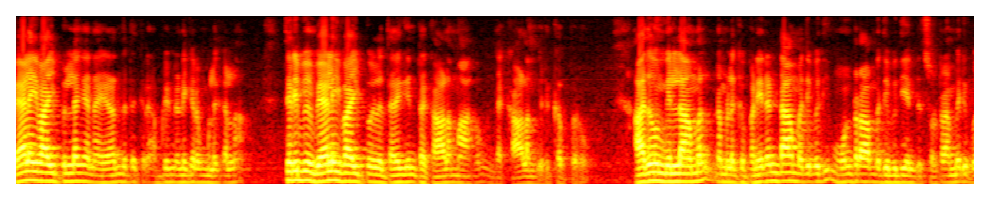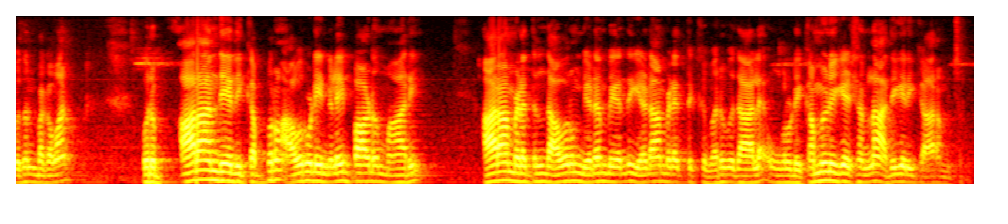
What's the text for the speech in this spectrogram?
வேலை வாய்ப்பு இல்லைங்க நான் இழந்துட்டு இருக்கிறேன் அப்படின்னு நினைக்கிறவங்களுக்கெல்லாம் திரும்பி வேலை வாய்ப்புகள் தருகின்ற காலமாகவும் இந்த காலம் இருக்கப்பெறும். அதுவும் இல்லாமல் நம்மளுக்கு பன்னிரெண்டாம் அதிபதி மூன்றாம் அதிபதி என்று சொல்கிற மாதிரி புதன் பகவான் ஒரு ஆறாம் தேதிக்கு அப்புறம் அவருடைய நிலைப்பாடும் மாறி ஆறாம் இடத்துலேருந்து அவரும் இடம்பெயர்ந்து ஏழாம் இடத்துக்கு வருவதால் உங்களுடைய கம்யூனிகேஷன்லாம் அதிகரிக்க ஆரம்பிச்சிடும்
